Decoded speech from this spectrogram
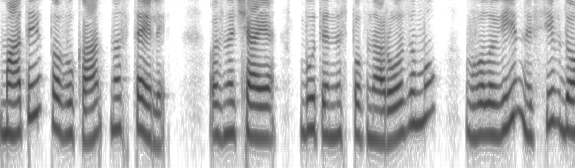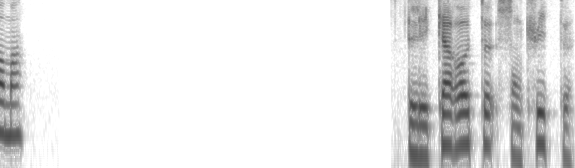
Мати павука на стелі означає бути несповна розуму, в голові не всі вдома. Les carottes sont cuites.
